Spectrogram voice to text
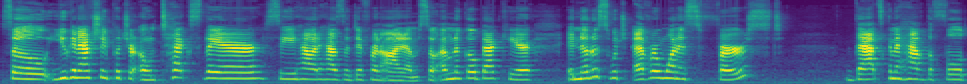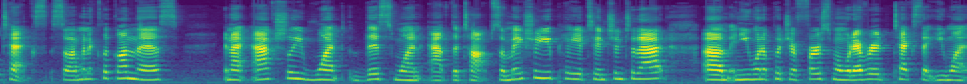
So you can actually put your own text there. See how it has a different item. So I'm going to go back here and notice whichever one is first, that's going to have the full text. So I'm going to click on this and I actually want this one at the top. So make sure you pay attention to that. Um, and you want to put your first one, whatever text that you want,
